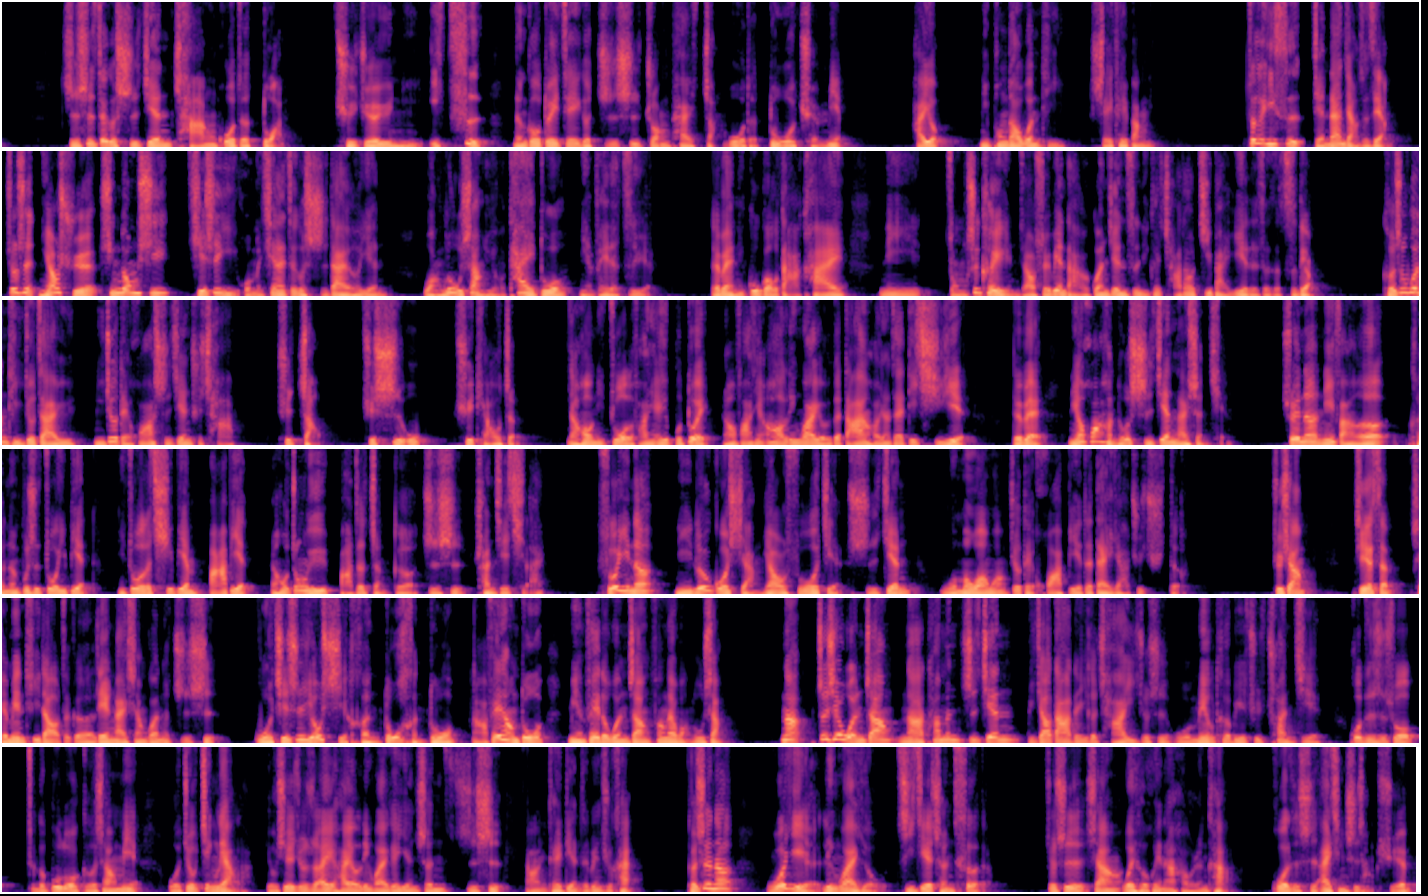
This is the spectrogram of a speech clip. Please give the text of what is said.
只是这个时间长或者短，取决于你一次能够对这个知识状态掌握的多全面。还有，你碰到问题，谁可以帮你？这个意思简单讲是这样，就是你要学新东西，其实以我们现在这个时代而言，网络上有太多免费的资源，对不对？你 Google 打开，你总是可以，你知道随便打个关键字，你可以查到几百页的这个资料。可是问题就在于，你就得花时间去查、去找、去试误、去调整，然后你做了发现，哎，不对，然后发现哦，另外有一个答案好像在第七页，对不对？你要花很多时间来省钱，所以呢，你反而可能不是做一遍，你做了七遍八遍，然后终于把这整个知识串接起来。所以呢，你如果想要缩减时间，我们往往就得花别的代价去取得。就像 Jason 前面提到这个恋爱相关的知识，我其实有写很多很多啊，非常多免费的文章放在网络上。那这些文章，那他们之间比较大的一个差异就是，我没有特别去串接，或者是说这个部落格上面，我就尽量了。有些就是，哎，还有另外一个延伸知识啊，你可以点这边去看。可是呢，我也另外有集结成册的，就是像为何会拿好人卡，或者是爱情市场学，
